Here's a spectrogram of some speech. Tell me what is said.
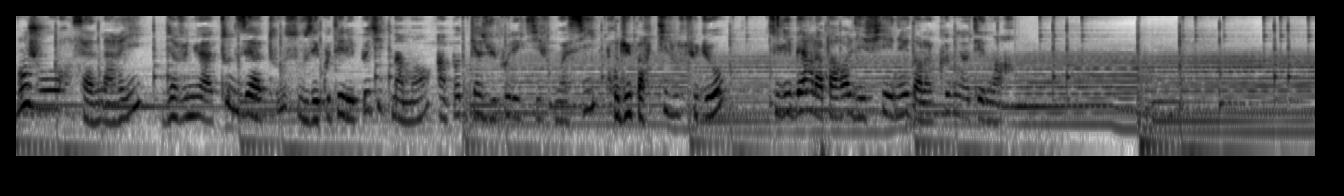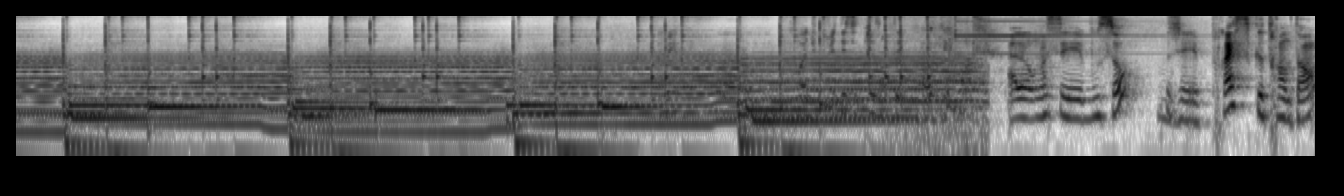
Bonjour, c'est Anne-Marie. Bienvenue à toutes et à tous. Vous écoutez Les Petites Mamans, un podcast du collectif Moissy, produit par Kizou Studio, qui libère la parole des filles aînées dans la communauté noire. Alors, moi, c'est Bousso. J'ai presque 30 ans.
